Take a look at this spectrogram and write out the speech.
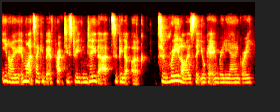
you know it might take a bit of practice to even do that to be like to realize that you're getting really angry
